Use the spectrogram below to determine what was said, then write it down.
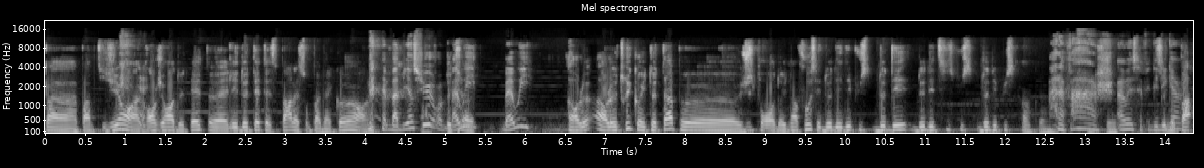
Pas, pas un petit géant, un grand géant à deux têtes. Les deux têtes, elles se parlent, elles sont pas d'accord. bah bien sûr, bah oui, bah oui. Alors le, alors le truc, quand il te tape, euh, juste pour donner une info, c'est 2D plus 2D, 2D de 6 plus 2D plus 1. Quoi. Ah la vache, ah ouais, ça fait des C'est dégâts. même pas,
